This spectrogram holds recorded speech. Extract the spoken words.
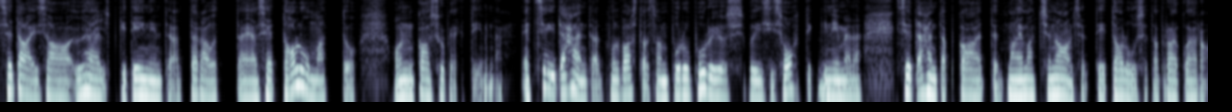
seda ei saa üheltki teenindajalt ära võtta ja see talumatu on ka subjektiivne. et see ei tähenda, et mul vastas on purupurjus või siis ohtlik mm. inimene, see tähendab ka, et, et ma emotsionaalselt ei talu seda praegu ära.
